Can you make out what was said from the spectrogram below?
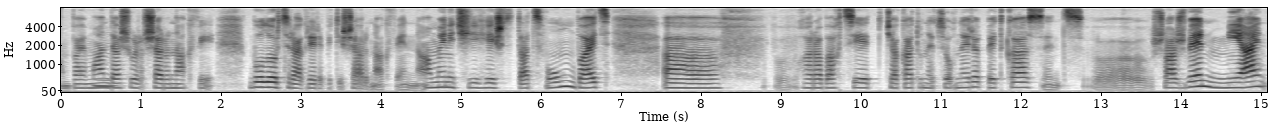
անպայման դա շարունակվի բոլոր ծրագրերը պիտի շարունակվեն ամենը չի հեշտ ստացվում բայց Ղարաբաղցի այդ ճակատ ունեցողները պետքա սենց շարժվեն միայն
